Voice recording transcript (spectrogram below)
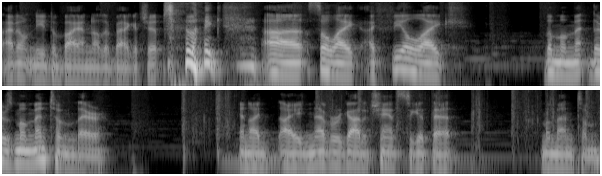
I don't need to buy another bag of chips. like, uh, so like, I feel like the moment there's momentum there, and I I never got a chance to get that momentum.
